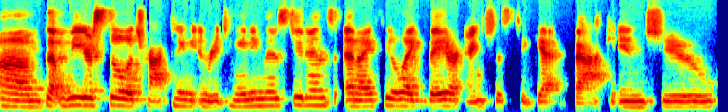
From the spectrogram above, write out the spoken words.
um, that we are still attracting and retaining those students. And i feel like they are anxious to get back into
